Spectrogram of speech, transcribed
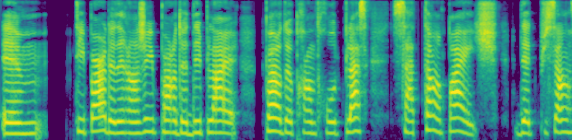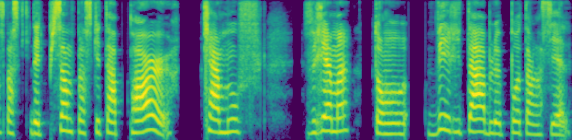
tes peurs de déranger, peur de déplaire, peur de prendre trop de place, ça t'empêche d'être puissante parce d'être puissante parce que ta peur camoufle vraiment ton véritable potentiel.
